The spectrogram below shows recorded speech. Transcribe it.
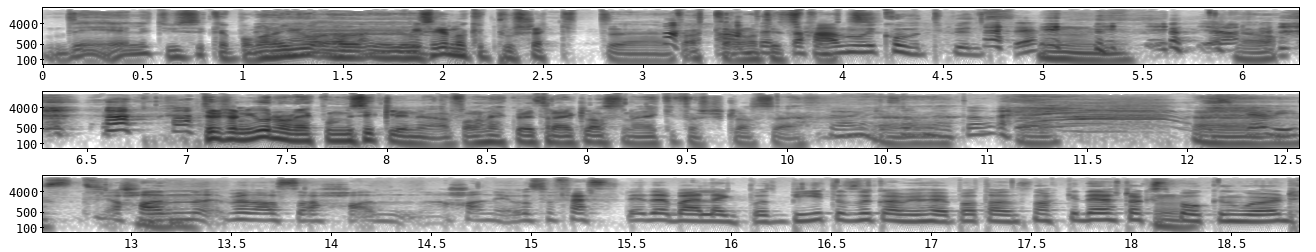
Det er jeg litt usikker på. Men jeg gjorde, sikkert noe prosjekt eh, på et eller annet Dette her må vi komme til bunns i. Mm, ja. Jeg tror ikke han gjorde noe når han gikk på musikklinja. i hvert fall. Han gikk i tredje klasse når jeg gikk i første klasse. Det Skulle jeg visst. Ja, Han, men altså, han, han er jo så festlig. Det er bare å legge på et beat, og så kan vi høre på at han snakker. Det er et slags spoken word.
